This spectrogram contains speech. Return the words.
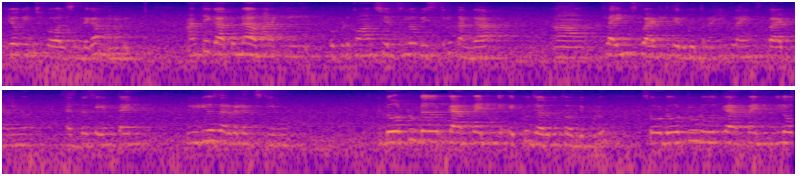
ఉపయోగించుకోవాల్సిందిగా మనవి. అంతేకాకుండా మనకి ఇప్పుడు కాన్స్టిట్యున్సీలో విస్తృతంగా ఫ్లయింగ్ స్క్వాడ్లు తిరుగుతున్నాయి. Flying squad team at the same time video surveillance team door to door campaigning ఎక్కువ జరుగుతోంది ఇప్పుడు. సో డోర్ టు డోర్ క్యాంపెయినింగ్లో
